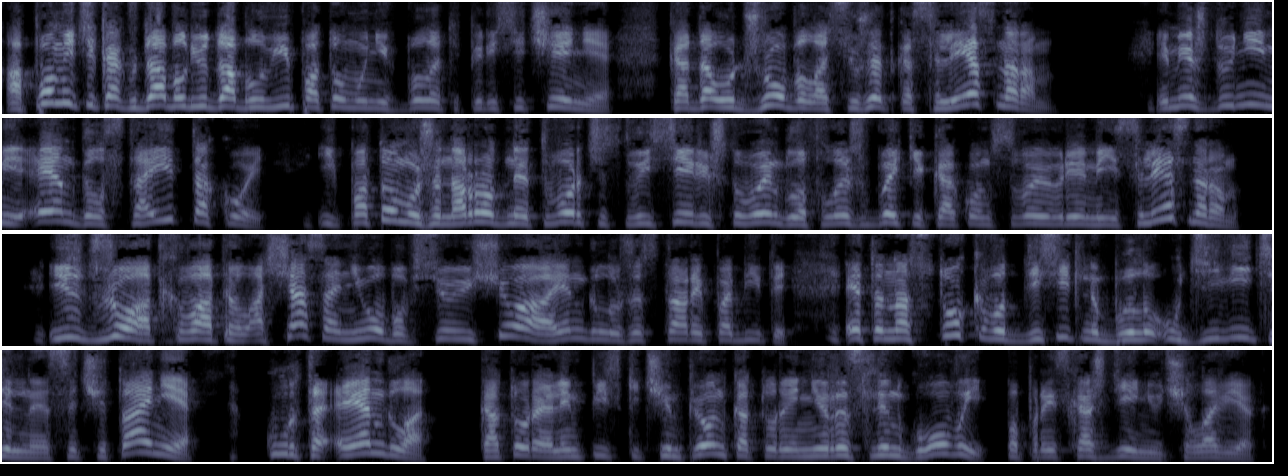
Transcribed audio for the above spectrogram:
А помните, как в WWE потом у них было это пересечение, когда у Джо была сюжетка с Леснером, и между ними Энгл стоит такой, и потом уже народное творчество из серии, что у Энгла флешбеки, как он в свое время и с Леснером, и с Джо отхватывал, а сейчас они оба все еще, а Энгл уже старый побитый. Это настолько вот действительно было удивительное сочетание Курта Энгла, который олимпийский чемпион, который не рестлинговый по происхождению человек,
